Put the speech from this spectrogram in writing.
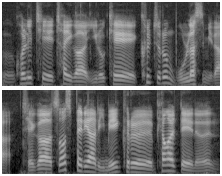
음, 퀄리티의 차이가 이렇게 클 줄은 몰랐습니다. 제가 서스페리아 리메이크를 평할 때에는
